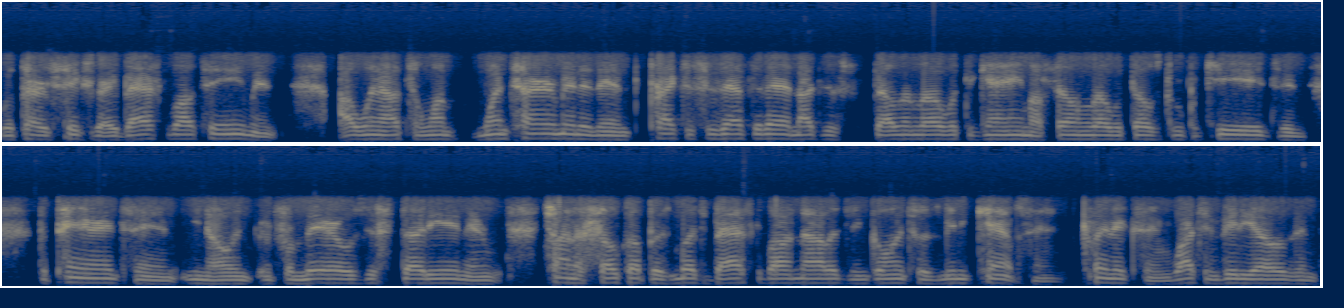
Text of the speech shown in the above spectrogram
with her sixth grade basketball team and I went out to one one tournament and then practices after that and I just fell in love with the game. I fell in love with those group of kids and the parents and you know and, and from there it was just studying and trying to soak up as much basketball knowledge and going to as many camps and clinics and watching videos and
